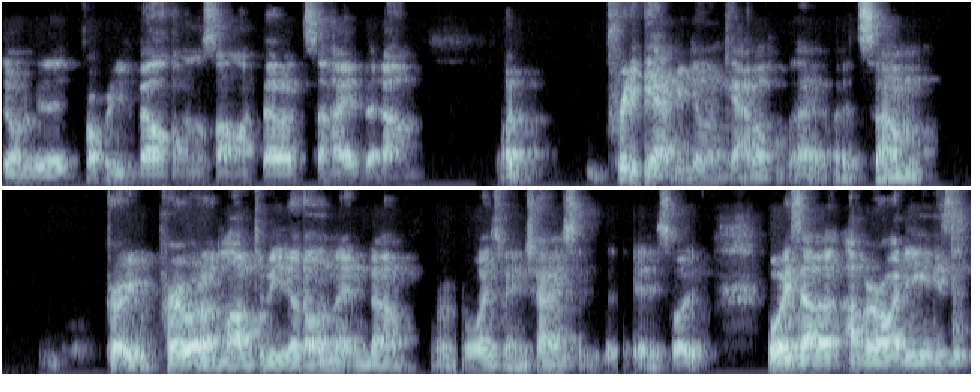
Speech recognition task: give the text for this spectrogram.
doing a bit of property development or something like that. I'd say, but um, I'm pretty happy doing cattle. It's um, pretty, pretty what I'd love to be doing, and um, I've always been chasing. But yeah, there's always other other ideas that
